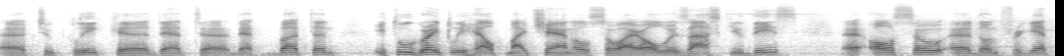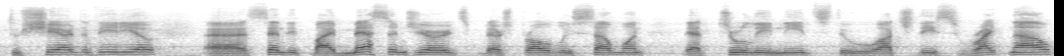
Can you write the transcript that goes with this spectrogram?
uh, to click uh, that, that button. It will greatly help my channel, so I always ask you this. also, don't forget to share the video, send it by messenger. It's, there's probably someone that truly needs to watch this right now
